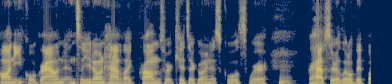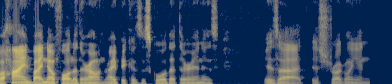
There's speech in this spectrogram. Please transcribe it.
on equal ground. And so you don't have like problems where kids are going to schools where Hmm. perhaps they're a little bit behind by no fault of their own, right? Because the school that they're in is is uh is struggling in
